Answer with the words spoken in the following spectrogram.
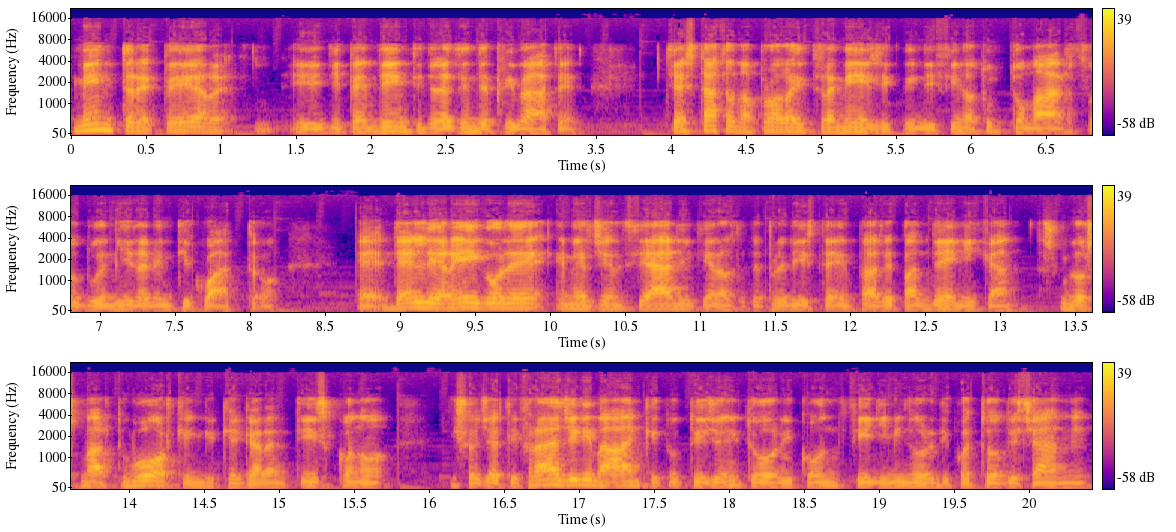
mentre per i dipendenti delle aziende private c'è stata una prova di tre mesi, quindi fino a tutto marzo 2024, eh, delle regole emergenziali che erano state previste in fase pandemica sullo smart working che garantiscono i soggetti fragili, ma anche tutti i genitori con figli minori di 14 anni.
